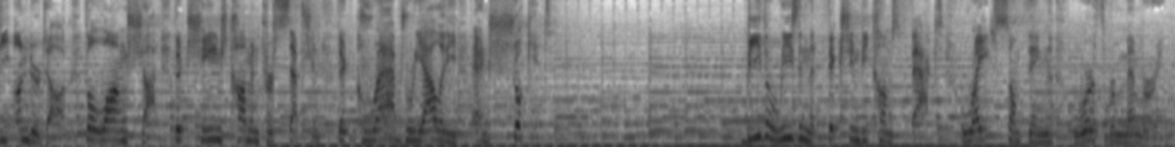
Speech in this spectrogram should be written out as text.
The underdog, the long shot that changed common perception, that grabbed reality and shook it. Be the reason that fiction becomes fact. Write something worth remembering.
